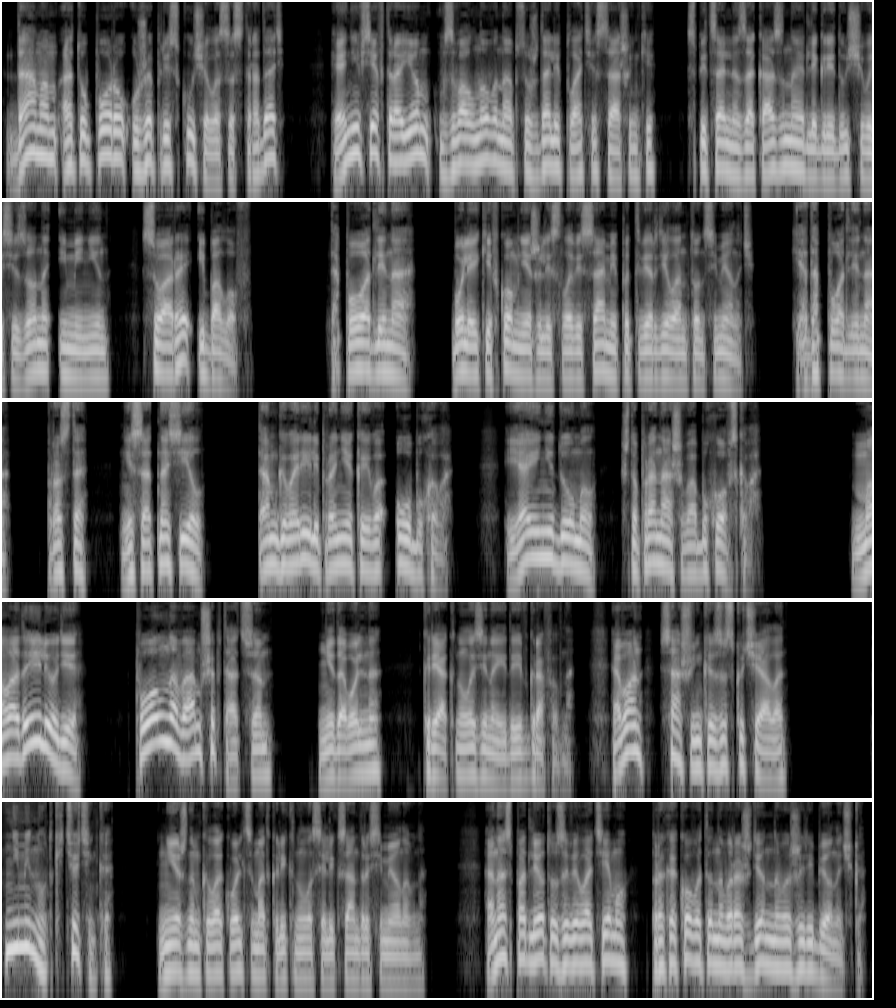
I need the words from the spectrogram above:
Дамам от упору уже прискучило сострадать, и они все втроем взволнованно обсуждали платье Сашеньки, специально заказанное для грядущего сезона именин, суаре и балов. «Да подлинно!» — более кивком, нежели словесами, подтвердил Антон Семенович. «Я да подлинно. Просто не соотносил. Там говорили про некоего Обухова. Я и не думал, что про нашего Обуховского». «Молодые люди, полно вам шептаться», Недовольно крякнула Зинаида Евграфовна. А вон Сашенька заскучала. «Ни минутки, тетенька», — нежным колокольцем откликнулась Александра Семеновна. Она с подлету завела тему про какого-то новорожденного жеребеночка.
